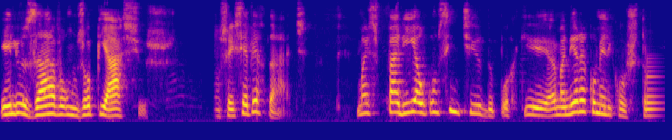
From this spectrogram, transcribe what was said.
Ele usava uns opiáceos. Não sei se é verdade, mas faria algum sentido, porque a maneira como ele constrói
